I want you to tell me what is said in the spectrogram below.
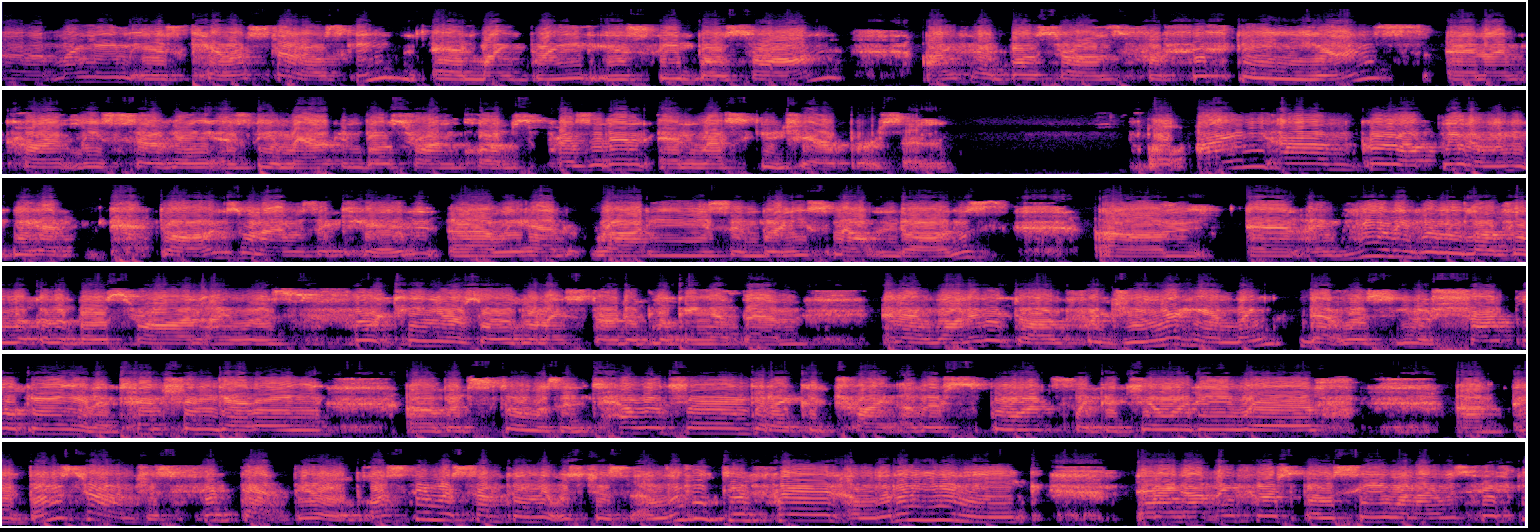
Uh, my name is Kara Staroski, and my breed is the Beauceron. I've had Beaucerons for 15 years, and I'm currently serving as the American Beauceron Club's president and rescue chairperson. Well, I um, grew up, you know, we, we had pet dogs when I was a kid. Uh, we had Rotties and Bernese Mountain Dogs. Um, and I really, really loved the look of the Beauceron. I was 14 years old when I started looking at them. And I wanted a dog for junior handling that was, you know, sharp looking and attention getting, uh, but still was intelligent, that I could try other sports like agility with. Um, and the Beauceron just fit that bill. Plus, there was something that was just a little different, a little unique week, and I got my first BOCI when I was 15.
